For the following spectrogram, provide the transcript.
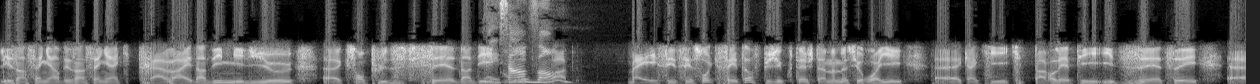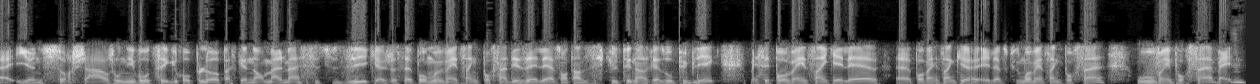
les enseignants, des enseignants qui travaillent dans des milieux euh, qui sont plus difficiles, dans des Ben, ils s'en vont. Ben, c'est, sûr que c'est tough. Puis j'écoutais justement M. Royer euh, quand il, qui te parlait, puis il disait, tu sais, euh, il y a une surcharge au niveau de ces groupes-là, parce que normalement, si tu dis que, je sais pas, moi, 25% des élèves sont en difficulté dans le réseau public, mais c'est pas 25 élèves, euh, pas 25 élèves, excuse-moi, 25% ou 20% ben, Mm.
